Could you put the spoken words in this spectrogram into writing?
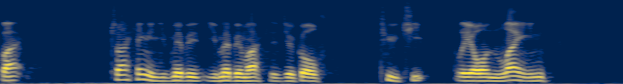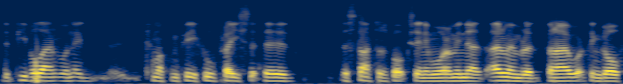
back tracking, and you've maybe you maybe marketed your golf too cheaply online that people aren't going to come up and pay full price at the the starters box anymore. I mean, I, I remember when I worked in golf,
